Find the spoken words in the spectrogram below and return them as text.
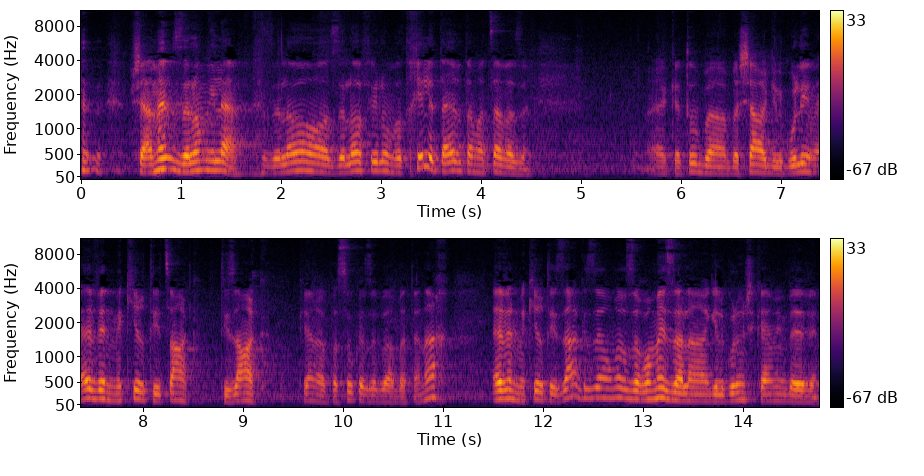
משעמם זה לא מילה, זה לא, זה לא אפילו מתחיל לתאר את המצב הזה. כתוב בשער הגלגולים, אבן מכיר תצעק, תזעק, כן, הפסוק הזה בתנ"ך, אבן מכיר תזעק, זה אומר, זה רומז על הגלגולים שקיימים באבן.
